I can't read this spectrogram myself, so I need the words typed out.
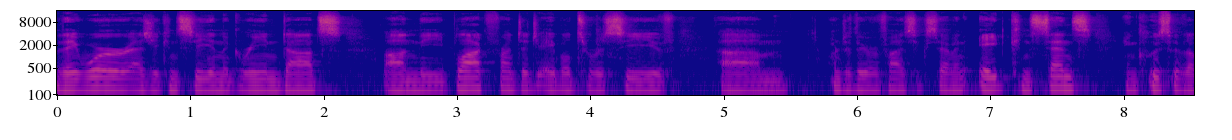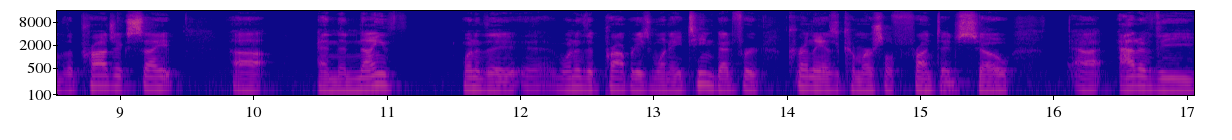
They were, as you can see in the green dots on the block frontage, able to receive um, one, two, three, four, five, six, seven, eight consents inclusive of the project site. Uh, and the ninth, one of the uh, one of the properties, 118 Bedford, currently has a commercial frontage. So, uh, out of the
